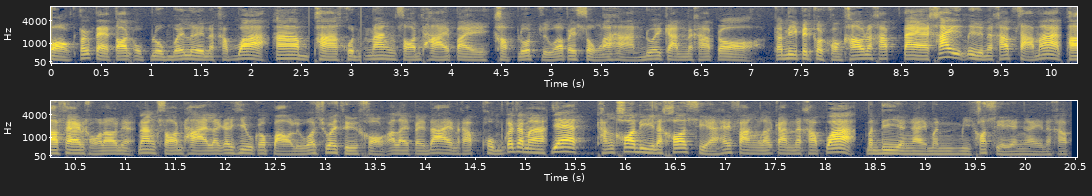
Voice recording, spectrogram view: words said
บอกตั้งแต่ตอนอบรมไว้เลยนะครับว่าห้ามพาคนนั่งซ้อนท้ายไปขับรถหรือว่าไปส่งอาหารด้วยกันนะครับก็ก็นี่เป็นกฎของเขานะครับแต่ค่ายอื่นๆนะครับสามารถพาแฟนของเราเนี่ยนั่งซ้อนท้ายแล้วก็หิ้วกระเป๋า หรือว่าช่วยถือของอะไรไปได้นะครับผมก็จะมาแยกทั้งข้อดีและข้อเสียให้ฟังแล้วกันนะครับว่ามันดียังไงมันมีข้อเสียยังไงนะครับ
